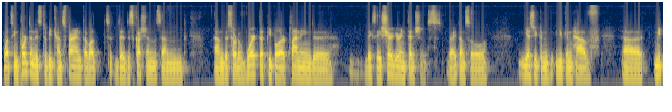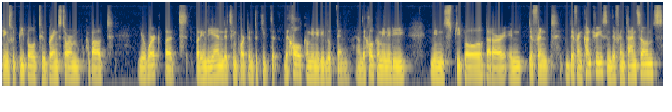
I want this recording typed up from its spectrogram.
what's important is to be transparent about the discussions and and the sort of work that people are planning. The they say share your intentions, right? And so, yes, you can you can have uh, meetings with people to brainstorm about your work, but but in the end, it's important to keep the, the whole community looped in, and the whole community means people that are in different different countries in different time zones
